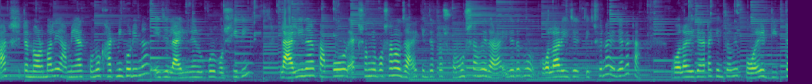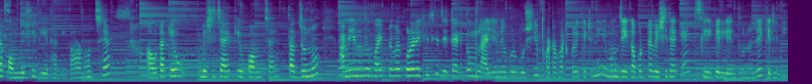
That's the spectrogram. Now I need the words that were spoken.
আর সেটা নর্মালি আমি আর কোনো খাটনি করি না, এই যে লাইলিনের উপর বসিয়ে দিই। লাইলিন আর কাপড় একসঙ্গে বসানো যায়, কিন্তু একটা সমস্যা হয়ে দাঁড়ায়। এই যে দেখো গলার এই যে, দেখছ না এই জায়গাটা? গলার এই জায়গাটা কিন্তু আমি পরে ডিপটা কম বেশি দিয়ে থাকি, কারণ হচ্ছে ওটা কেউ বেশি চায়, কেউ কম চায়। তার জন্য আমি এভাবে হোয়াইট পেপার করে রেখেছি, যেটা একদম লাইলিনের উপর বসিয়ে ফটাফট করে কেটে নিই এবং যে কাপড়টা বেশি থাকে, স্লিপের লেন্থ অনুযায়ী কেটে নিই।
